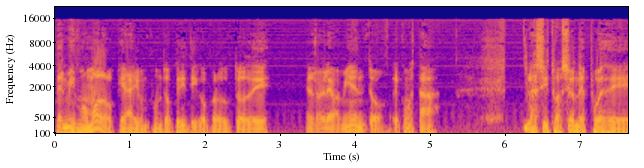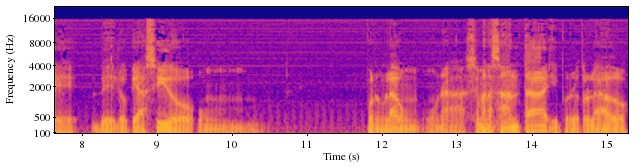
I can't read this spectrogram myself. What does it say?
Del mismo modo que hay un punto crítico producto de el relevamiento, de cómo está la situación después de, de lo que ha sido un, por un lado una Semana Santa y por el otro lado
